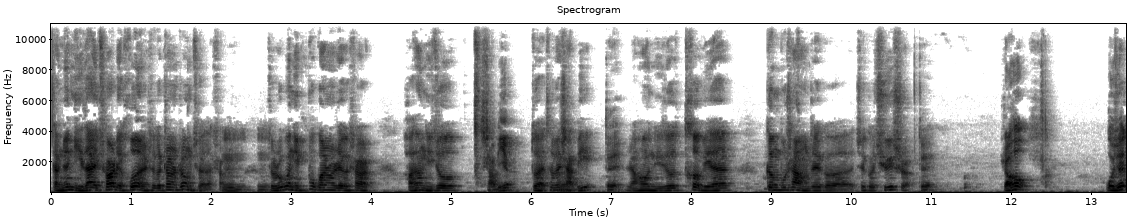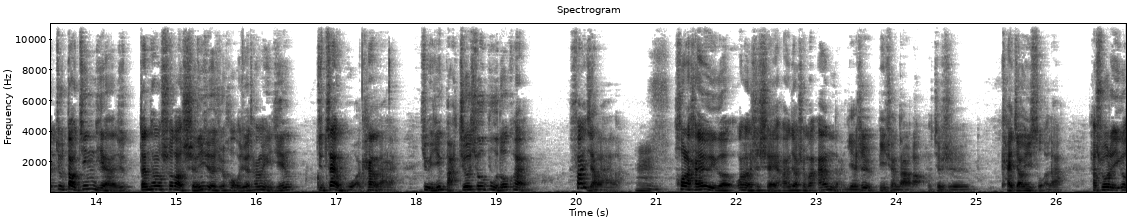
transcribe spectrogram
感觉你在圈里混是个政治正确的事儿。嗯嗯，就如果你不关注这个事儿，好像你就傻逼了。对特别傻逼，对然后你就特别跟不上这个这个趋势。对，然后我觉得就到今天啊，就当他们说到神学之后，我觉得他们已经就在我看来就已经把遮羞布都快放下来了。嗯后来还有一个忘了是谁，好像叫什么安的，也是币圈大佬，就是开交易所的。他说了一个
